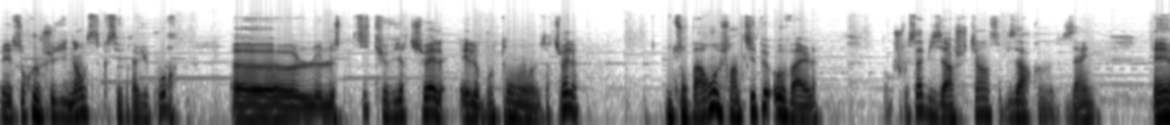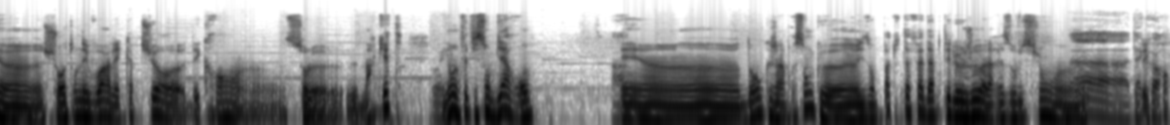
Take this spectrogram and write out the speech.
et surtout je me suis dit non, c'est que c'est prévu pour. Euh, le, le stick virtuel et le bouton virtuel ne sont pas ronds, ils sont un petit peu ovales. Donc je trouve ça bizarre. Je me suis dit, tiens, c'est bizarre comme design. Et euh, je suis retourné voir les captures d'écran sur le, le market. Oui. Non, en fait, ils sont bien ronds. Ah. Et euh, donc j'ai l'impression qu'ils n'ont pas tout à fait adapté le jeu à la résolution. Euh, Ah, d'accord.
